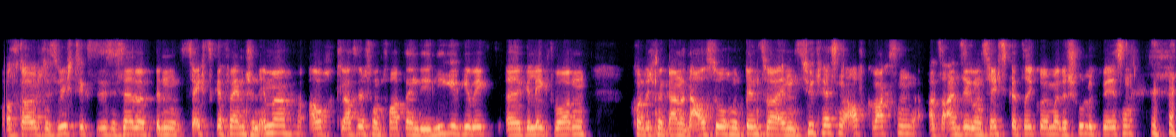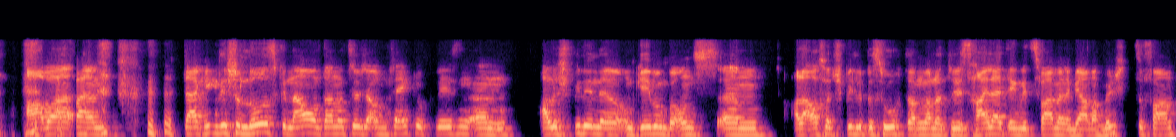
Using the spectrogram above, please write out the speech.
was glaube ich das Wichtigste ist, ich selber bin 60er-Fan schon immer, auch klassisch vom Vater in die Liga gelegt, äh, gelegt worden konnte ich mir gar nicht aussuchen. Bin zwar in Südhessen aufgewachsen, als einziger und 60er-Trikot immer in der Schule gewesen, aber ähm, da ging es schon los, genau, und dann natürlich auch im Fanclub gewesen. Ähm, alle Spiele in der Umgebung bei uns, ähm, alle Auswärtsspiele besucht. Dann war natürlich das Highlight, irgendwie zweimal im Jahr nach München zu fahren.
